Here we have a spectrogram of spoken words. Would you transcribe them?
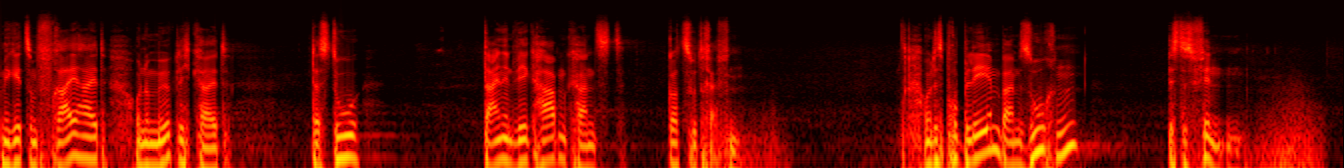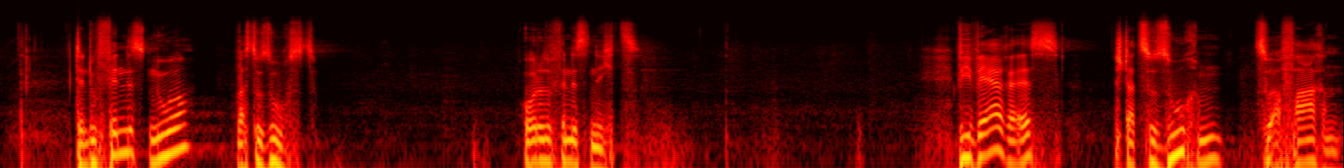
Mir geht es um Freiheit und um Möglichkeit, dass du deinen Weg haben kannst, Gott zu treffen. Und das Problem beim Suchen ist das Finden. Denn du findest nur, was du suchst. Oder du findest nichts. Wie wäre es, statt zu suchen, zu erfahren?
